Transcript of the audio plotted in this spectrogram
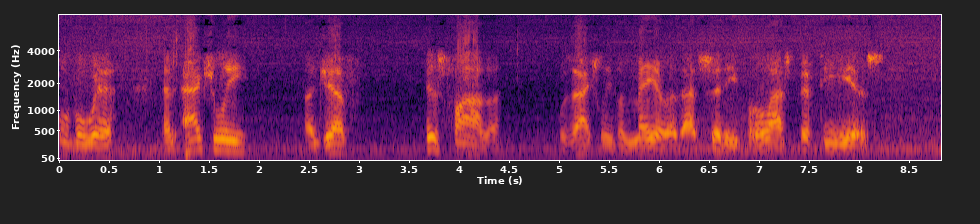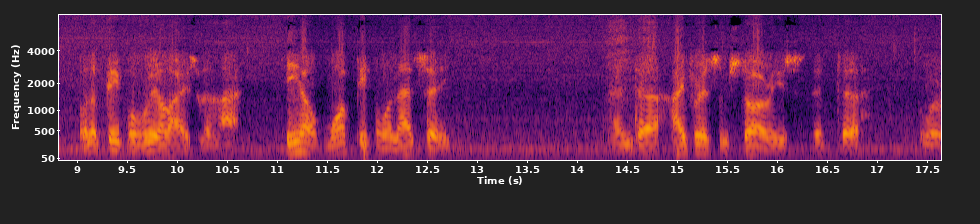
over where, and actually, uh, Jeff, his father was actually the mayor of that city for the last 50 years, whether people realize it or not. He helped more people in that city. And uh, I've heard some stories that uh, were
